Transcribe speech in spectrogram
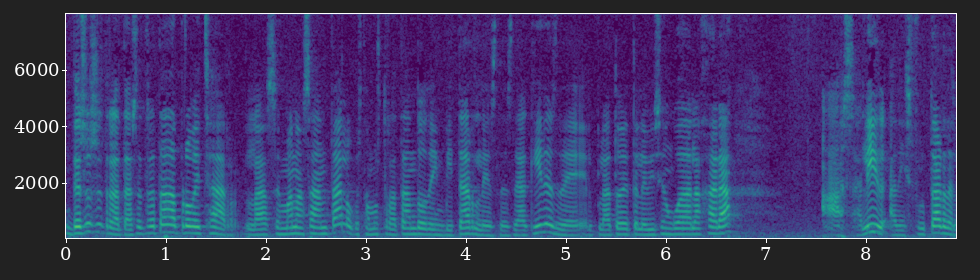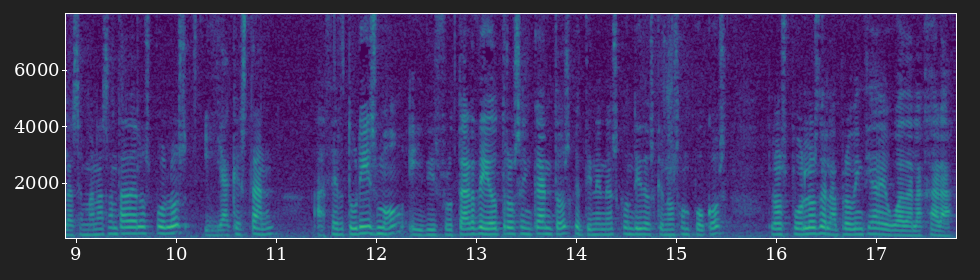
De eso se trata, se trata de aprovechar la Semana Santa, lo que estamos tratando de invitarles desde aquí, desde el plato de televisión Guadalajara, a salir a disfrutar de la Semana Santa de los pueblos y ya que están, a hacer turismo y disfrutar de otros encantos que tienen escondidos, que no son pocos, los pueblos de la provincia de Guadalajara.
